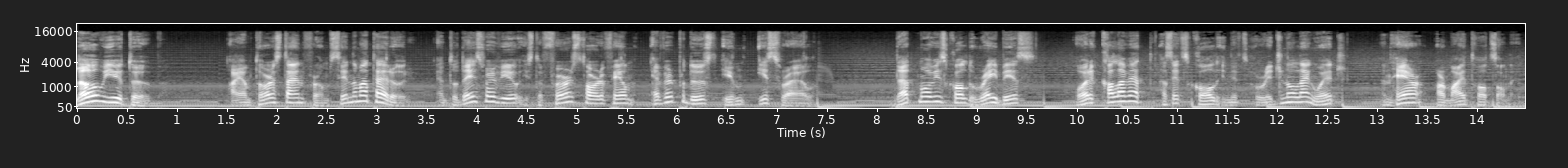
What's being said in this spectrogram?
Hello YouTube! I am Torstein from Cinema Terror and today's review is the first horror film ever produced in Israel. That movie is called Rabies, or Kalevet as it's called in its original language, and here are my thoughts on it.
